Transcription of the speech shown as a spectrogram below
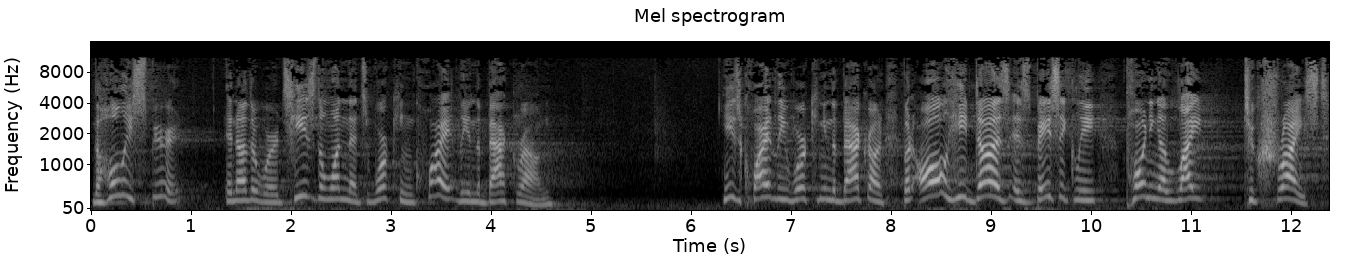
The Holy Spirit, in other words, He's the one that's working quietly in the background. He's quietly working in the background, but all He does is basically pointing a light to Christ.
